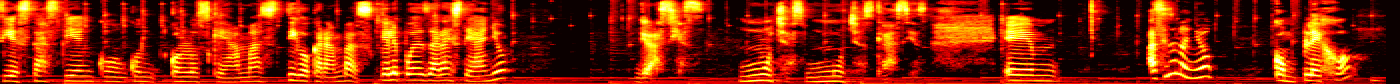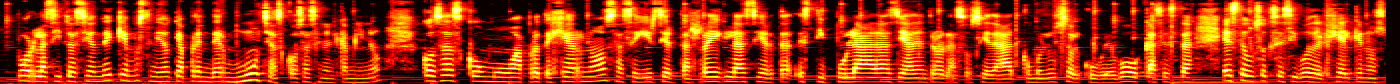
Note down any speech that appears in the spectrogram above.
si estás bien con, con, los que amas, digo, carambas, ¿qué le puedes dar a este año? Gracias. Muchas, muchas gracias. Em, ha sido un año complejo, por la situación de que hemos tenido que aprender muchas cosas en el camino, cosas como a protegernos, a seguir ciertas reglas, ciertas estipuladas ya dentro de la sociedad, como el uso del cubrebocas, esta, este uso excesivo del gel que nos,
